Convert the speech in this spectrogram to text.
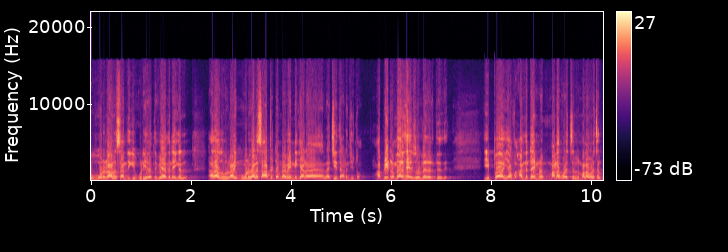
ஒவ்வொரு நாளும் சந்திக்கக்கூடிய அந்த வேதனைகள் அதாவது ஒரு நாளைக்கு மூணு வேலை சாப்பிட்டுட்டோம்னாவே இன்றைக்கான லட்சியத்தை அடைஞ்சிட்டோம் அப்படின்ற மாதிரி தான் என் சூழ்நிலை இருந்தது. இப்போ எவ் அந்த டைமில் மன உளைச்சல் மன உளைச்சல்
